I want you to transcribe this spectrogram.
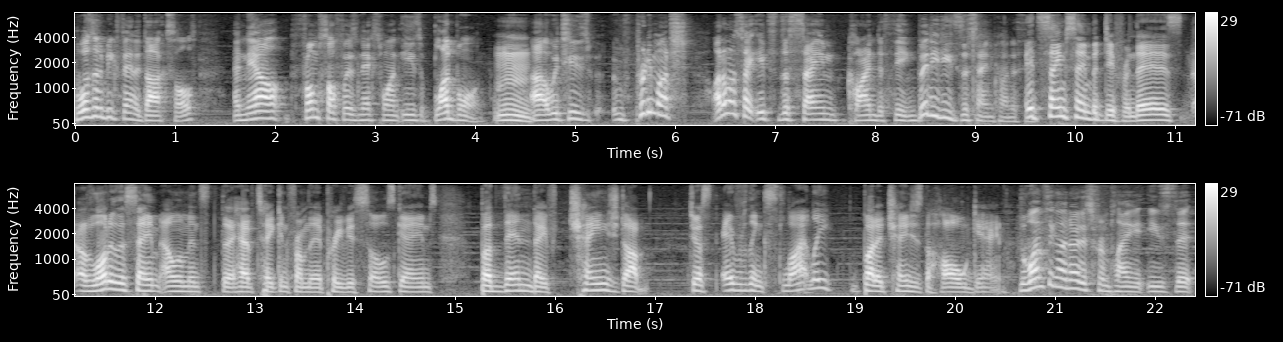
Wasn't a big fan of Dark Souls, and now From Software's next one is Bloodborne, Mm. uh, which is pretty much. I don't want to say it's the same kind of thing, but it is the same kind of thing. It's same, same, but different. There's a lot of the same elements they have taken from their previous Souls games, but then they've changed up just everything slightly, but it changes the whole game. The one thing I noticed from playing it is that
